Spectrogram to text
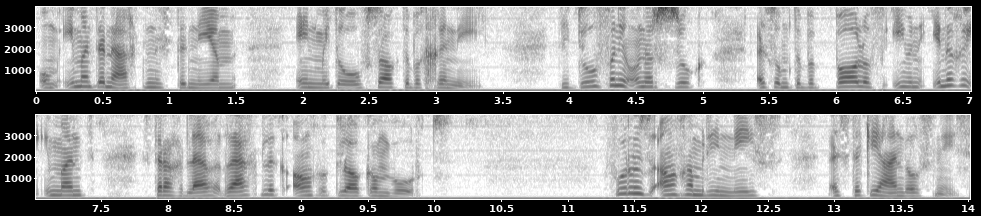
om iemand in hechtenis te neem en met die hoofdzaak te begin nie. Die doel van die onderzoek is om te bepaal of enige iemand strafrechtelijk aangekla kan word. Voor ons aangaan met die nies, een stikkie handelsnies.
